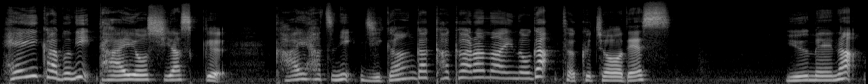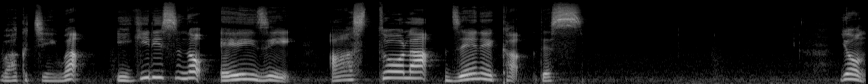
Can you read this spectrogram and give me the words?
変異株に対応しやすく開発に時間がかからないのが特徴です。有名なワクチンはイギリスの AZ アストラゼネカです。4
